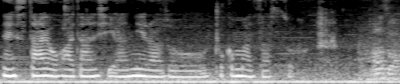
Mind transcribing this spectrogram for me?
내 스타일 화장실 아니라서 조금만 샀어. 알아서.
